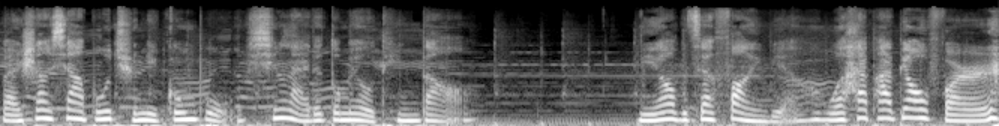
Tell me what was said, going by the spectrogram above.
晚上下播群里公布，新来的都没有听到。你要不再放一遍？我害怕掉粉儿，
